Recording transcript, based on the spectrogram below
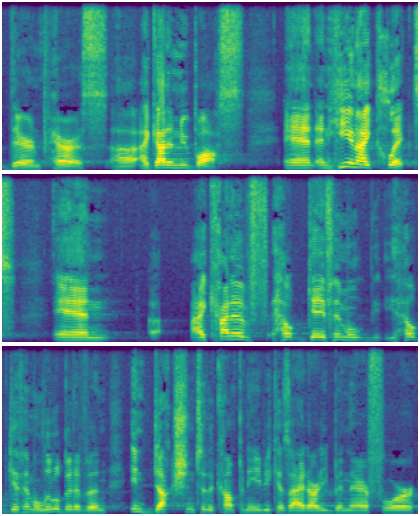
there in Paris, uh, I got a new boss. And, and he and I clicked. And I kind of helped, gave him, helped give him a little bit of an induction to the company because I had already been there for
